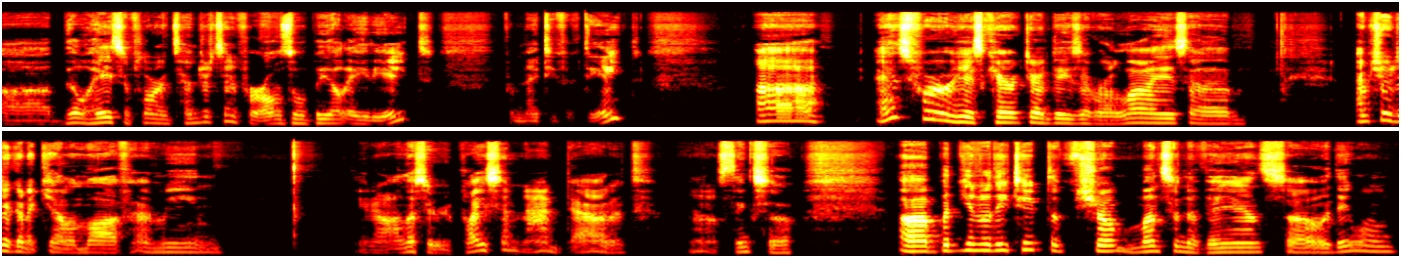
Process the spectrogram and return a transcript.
uh, Bill Hayes and Florence Henderson for Oldsmobile 88 from 1958. Uh, as for his character on Days of Our Lives, um, I'm sure they're going to kill him off. I mean, you know, unless they replace him, I doubt it. I don't think so. Uh, but you know, they taped the show months in advance, so they won't.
